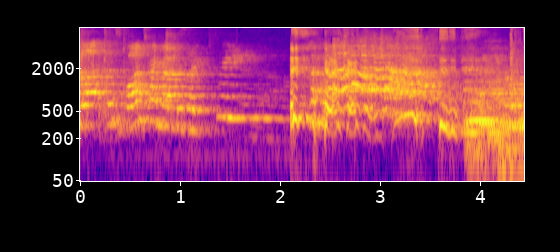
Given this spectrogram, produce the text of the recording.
this one time I was like,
